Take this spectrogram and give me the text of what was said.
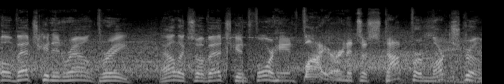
Ovechkin in round three. Alex Ovechkin forehand fire, and it's a stop for Markstrom.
